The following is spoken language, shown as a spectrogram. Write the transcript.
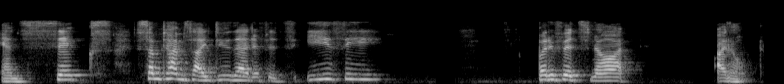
and 6. Sometimes I do that if it's easy, but if it's not, I don't.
